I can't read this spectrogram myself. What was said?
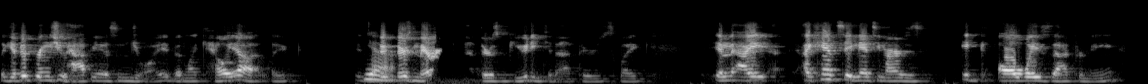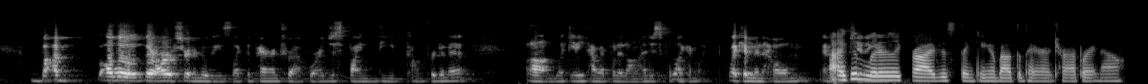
Like if it brings you happiness and joy, then like hell yeah, like Yeah. there- there's merit in that. There's beauty to that. There's like, and I I can't say Nancy Meyers is it, always that for me, but although there are certain movies like The Parent Trap where I just find deep comfort in it. Um, like anytime I put it on, I just feel like I'm like like I'm in home. And I'm i a could again. literally cry just thinking about the parent trap right now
